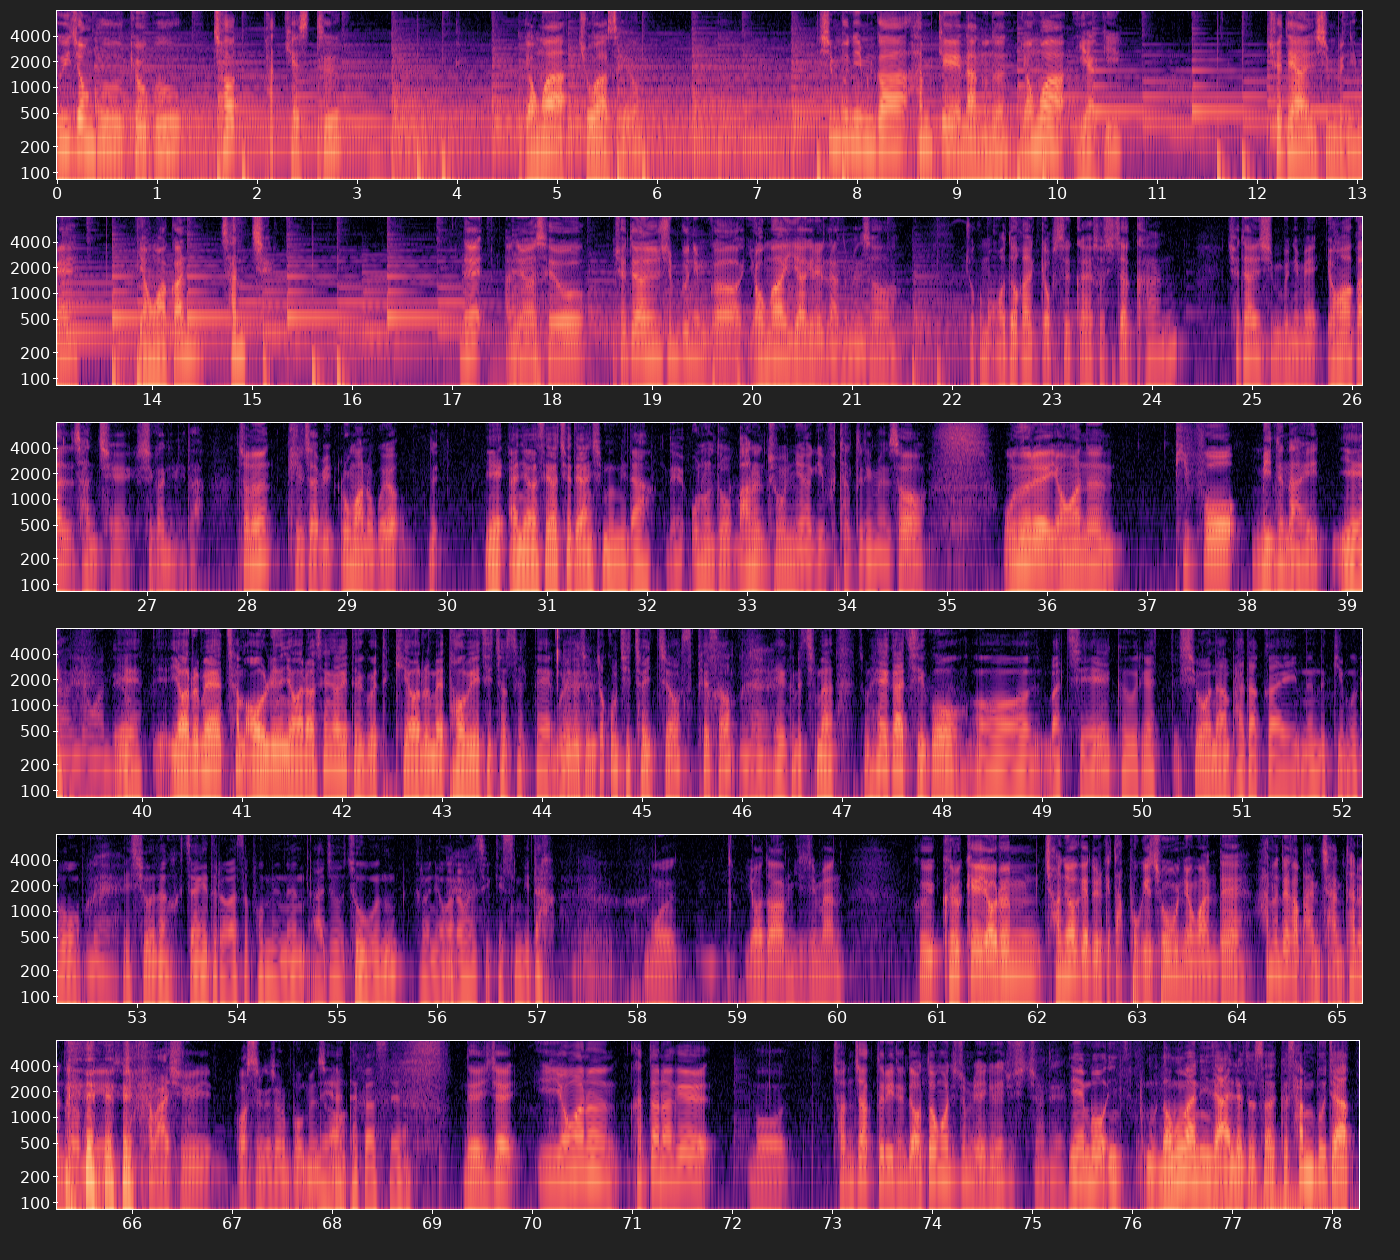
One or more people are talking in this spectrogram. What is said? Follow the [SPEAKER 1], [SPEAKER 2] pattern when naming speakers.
[SPEAKER 1] 의정부 교구 첫 팟캐스트. 영화 좋아하세요? 신부님과 함께 나누는 영화 이야기. 최대한 신부님의 영화관 산책. 네 안녕하세요. 최대한 신부님과 영화 이야기를 나누면서 조금 얻어갈 게 없을까 해서 시작한 최대한 신부님의 영화관 산책 시간입니다. 저는 길잡이 로마노고요
[SPEAKER 2] 예, 안녕하세요. 최대한 신부입니다.
[SPEAKER 1] 네, 오늘도 많은 좋은 이야기 부탁드리면서 오늘의 영화는 Before
[SPEAKER 2] 예.
[SPEAKER 1] 영화인데요.
[SPEAKER 2] 예, 여름에 참 어울리는 영화라고 생각이 들고요. 특히 여름에 더위에 지쳤을 때 우리도
[SPEAKER 1] 네.
[SPEAKER 2] 지금 조금 지쳐 있죠. 습해서.
[SPEAKER 1] 네.
[SPEAKER 2] 예, 그렇지만 좀 해가 지고 어 마치 그 우리가 시원한 바닷가에 있는 느낌으로
[SPEAKER 1] 네.
[SPEAKER 2] 예, 시원한 극장에 들어가서 보면은 아주 좋은 그런 영화라고
[SPEAKER 1] 네.
[SPEAKER 2] 할수 있겠습니다.
[SPEAKER 1] 네. 뭐 여담이지만 그 그렇게 여름 저녁에도 이렇게 딱 보기 좋은 영화인데 하는 데가 많지 않다는 점이 참 아쉬웠습니다. 저는 보면서.
[SPEAKER 2] 네, 안타까웠어요.
[SPEAKER 1] 네, 이제 이 영화는 간단하게 뭐 전작들이 있는데 어떤 건지 좀 얘기를 해주시죠. 네.
[SPEAKER 2] 예, 뭐, 이- 뭐 너무 많이 이제 알려져서 그 3부작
